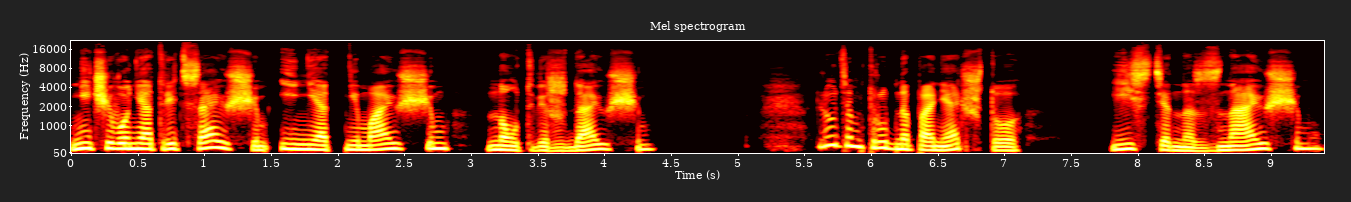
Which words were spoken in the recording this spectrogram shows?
ничего не отрицающим и не отнимающим, но утверждающим. Людям трудно понять, что истинно знающему,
